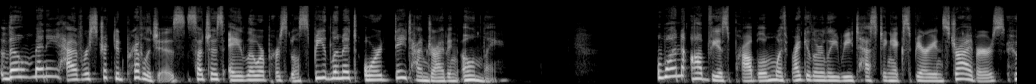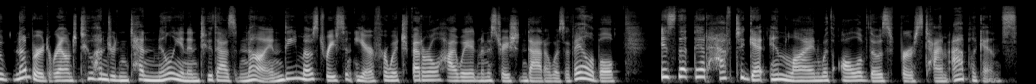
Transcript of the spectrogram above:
though many have restricted privileges, such as a lower personal speed limit or daytime driving only. One obvious problem with regularly retesting experienced drivers, who numbered around 210 million in 2009, the most recent year for which Federal Highway Administration data was available, is that they'd have to get in line with all of those first time applicants.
